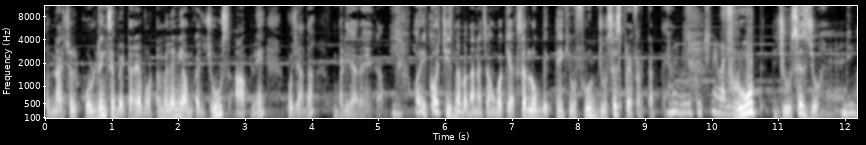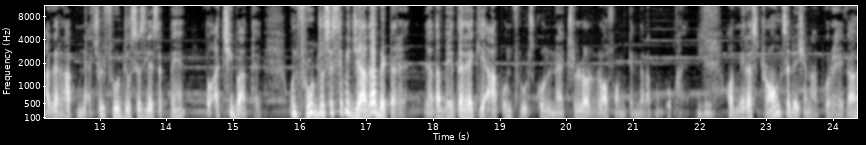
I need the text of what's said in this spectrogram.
तो नेचुरल कोल्ड ड्रिंक से बेटर है। वाटरमेलन या उनका जूस आप लें वो ज़्यादा बढ़िया रहेगा। और एक और चीज़ मैं बताना चाहूँगा कि अक्सर लोग देखते हैं कि वो फ्रूट जूसेस प्रेफर करते हैं। फ्रूट जूसेस जो जी। हैं अगर आप नेचुरल फ्रूट जूसेस ले सकते हैं तो अच्छी बात है। उन फ्रूट जूसेस से भी ज़्यादा बेटर है। ज़्यादा बेहतर है कि आप उन फ्रूट्स को नेचुरल और रॉ फॉर्म के अंदर आप उनको खाएँ। और मेरा स्ट्रॉन्ग सजेशन आपको रहेगा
